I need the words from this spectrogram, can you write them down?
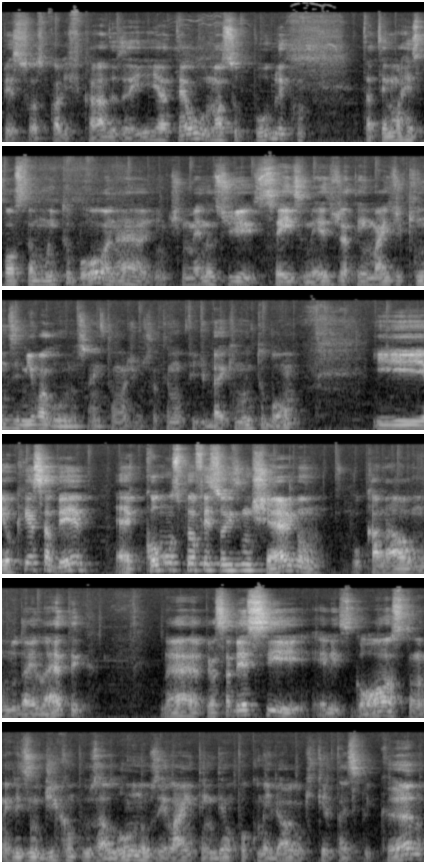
pessoas qualificadas aí e até o nosso público está tendo uma resposta muito boa, né? A gente, em menos de seis meses, já tem mais de 15 mil alunos, né? Então a gente está tendo um feedback muito bom. E eu queria saber é, como os professores enxergam o canal Mundo da Elétrica, né? Para saber se eles gostam, eles indicam para os alunos ir lá entender um pouco melhor o que, que ele está explicando,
